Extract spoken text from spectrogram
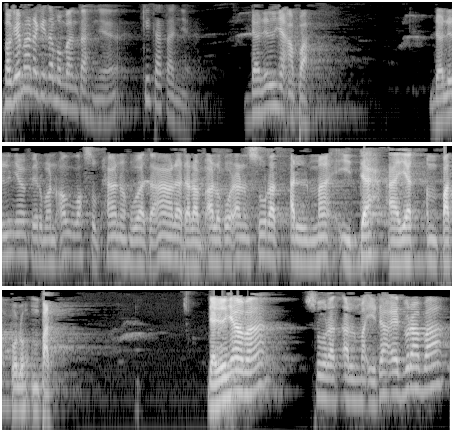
Bagaimana kita membantahnya? Kita tanya. Dalilnya apa? Dalilnya firman Allah Subhanahu wa taala dalam Al-Qur'an surat Al-Maidah ayat 44. Dalilnya apa? Surat Al-Maidah ayat berapa?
